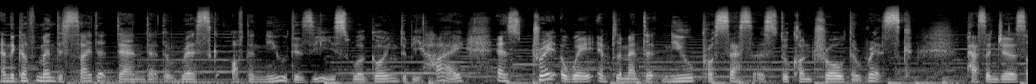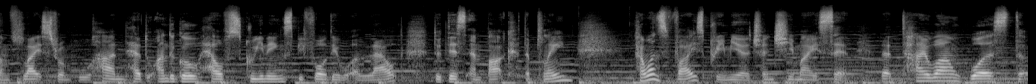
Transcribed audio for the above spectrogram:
and the government decided then that the risk of the new disease were going to be high and straight away implemented new processes to control the risk. Passengers on flights from Wuhan had to undergo health screenings before they were allowed to disembark the plane Taiwan's Vice Premier Chen Chi-mai said that Taiwan was the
